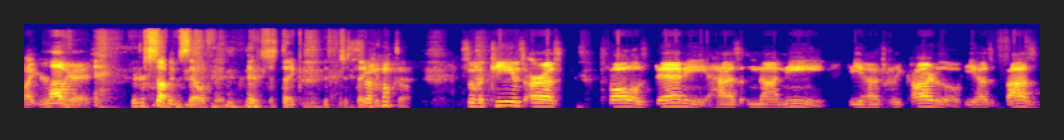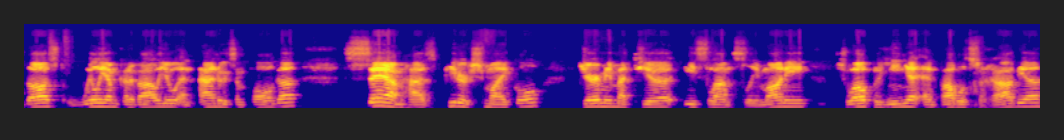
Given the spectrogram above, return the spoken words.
fight your Love players. it. He'll just sub himself in. He'll just take, just take So- it top. So the teams are as follows: Danny has Nani, he has Ricardo, he has Bas Dost, William Carvalho, and Anderson Polga. Sam has Peter Schmeichel, Jeremy Mathieu, Islam Slimani, Joao Palhinha, and Pablo Sarabia.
